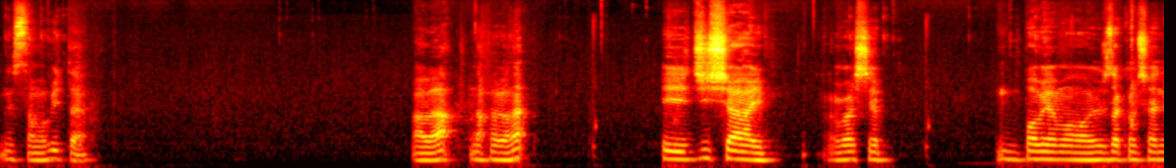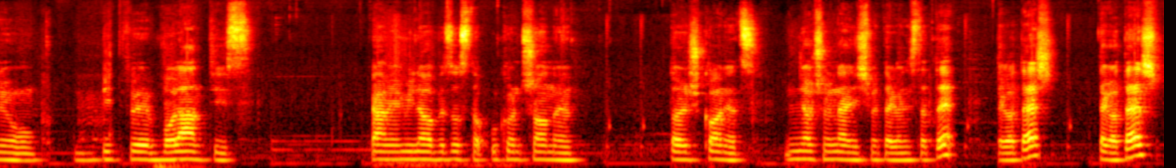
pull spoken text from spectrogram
Niesamowite. Dobra, naprawione. I dzisiaj właśnie powiem o już zakończeniu bitwy Volantis. Kamień milowy został ukończony. To już koniec. Nie osiągnęliśmy tego niestety. Tego też. Tego też.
